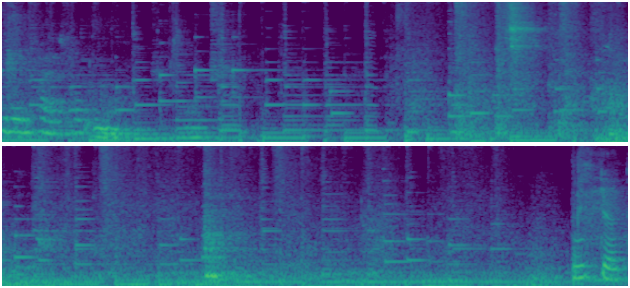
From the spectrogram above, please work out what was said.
bir faydası olur mu? Göt.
